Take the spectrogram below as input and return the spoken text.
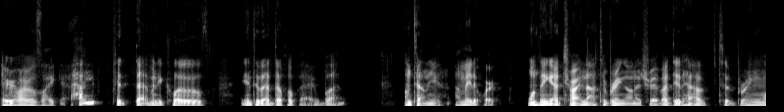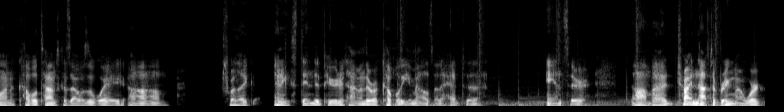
everybody was like, "How you fit that many clothes into that duffel bag?" But I'm telling you, I made it work. One thing I tried not to bring on a trip, I did have to bring one a couple times because I was away um, for like an extended period of time, and there were a couple emails that I had to answer. Um, but I tried not to bring my work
